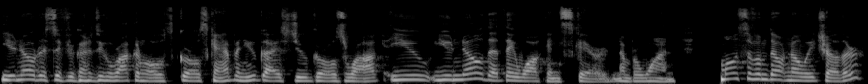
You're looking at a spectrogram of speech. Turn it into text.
you notice if you're going to do rock and roll girls camp and you guys do girls rock you you know that they walk in scared number 1 most of them don't know each other.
